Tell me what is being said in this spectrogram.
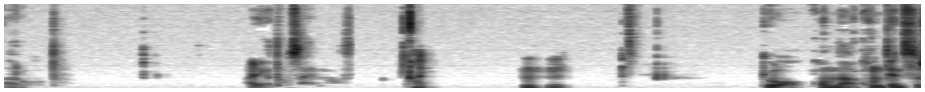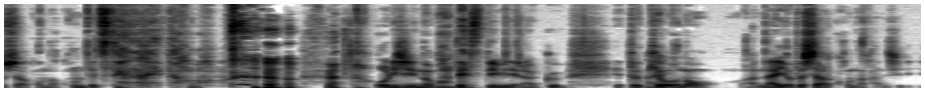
なるほど。ありがとうございます。はい。うんうん。今日はこんな、コンテンツとしてはこんなコンテンツではないと。オリジンのコンテンツって意味じゃなく、えっと、はい今日の内容としてはこんな感じ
